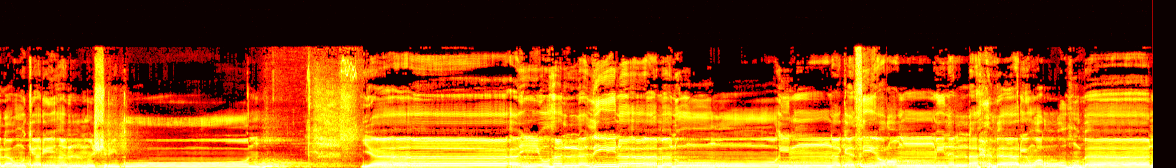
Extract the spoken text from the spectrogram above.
ولو كره المشركون. يا أيها الذين آمنوا إن كثيرا من الأحبار والرهبان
